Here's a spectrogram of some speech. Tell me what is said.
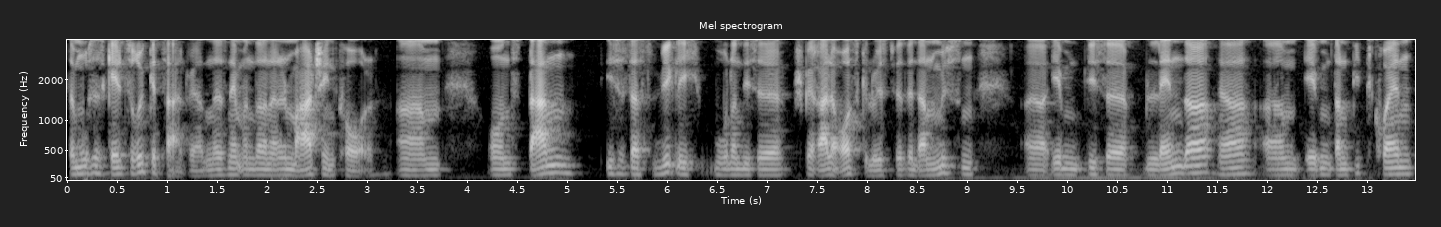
dann muss das Geld zurückgezahlt werden. Das nennt man dann einen Margin Call. Ähm, und dann ist es das wirklich, wo dann diese Spirale ausgelöst wird, wenn dann müssen äh, eben diese Länder ja, ähm, eben dann Bitcoin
